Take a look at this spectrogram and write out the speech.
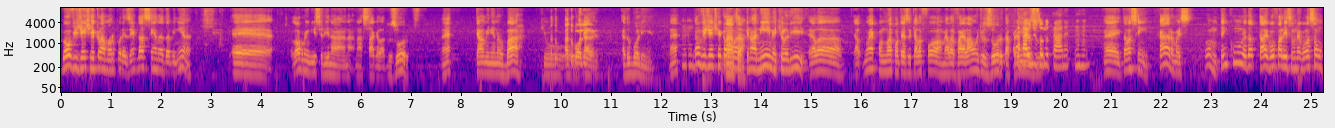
Igual eu vi gente reclamando, por exemplo, da cena da menina, é, logo no início ali na, na, na saga lá do Zoro, né? Tem uma menina no bar que o. A do, a do o bolinha. cara- é do bolinha, né? Hum. Então eu vi gente reclamando, Ah, tá. que no anime aquilo ali, ela, ela- não, é, não acontece daquela forma, ela vai lá onde o Zoro tá preso. Ela vai onde o Zoro tá, né? Uhum. É, então assim, cara, mas pô, não tem como adaptar, igual eu falei, isso é um negócio, são,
